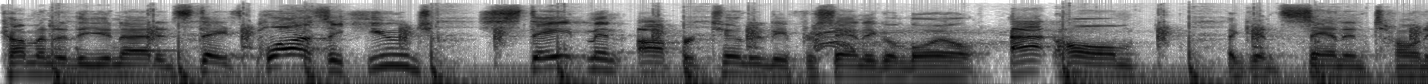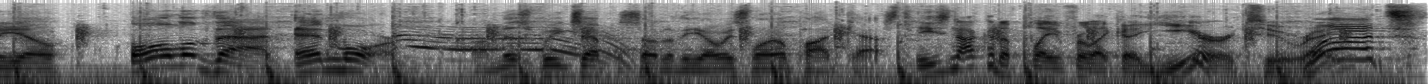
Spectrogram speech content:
coming to the United States, plus a huge statement opportunity for San Diego Loyal at home against San Antonio. All of that and more on this week's episode of the Always Loyal podcast. He's not going to play for like a year or two, right? What?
